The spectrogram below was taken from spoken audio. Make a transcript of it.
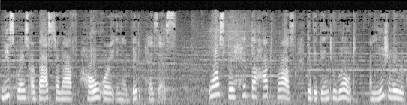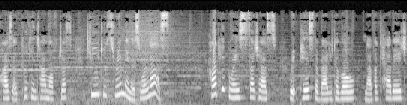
These greens are best left whole or in big pieces. Once they hit the hot broth, they begin to wilt and usually requires a cooking time of just 2 to 3 minutes or less. Hearty greens such as replaced vegetable, napa cabbage,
